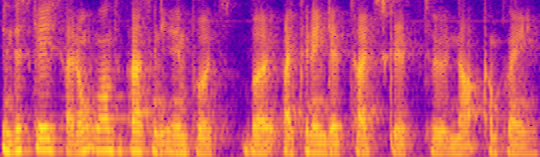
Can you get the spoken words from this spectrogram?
In this case, I don't want to pass any inputs, but I couldn't get TypeScript to not complain.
